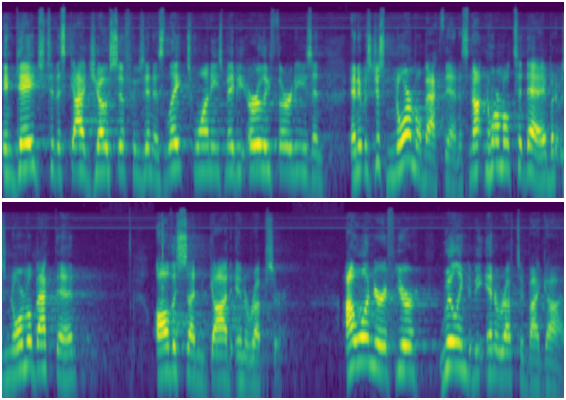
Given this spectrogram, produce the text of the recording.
engaged to this guy Joseph, who's in his late 20s, maybe early 30s, and and it was just normal back then. It's not normal today, but it was normal back then. All of a sudden, God interrupts her. I wonder if you're willing to be interrupted by God.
